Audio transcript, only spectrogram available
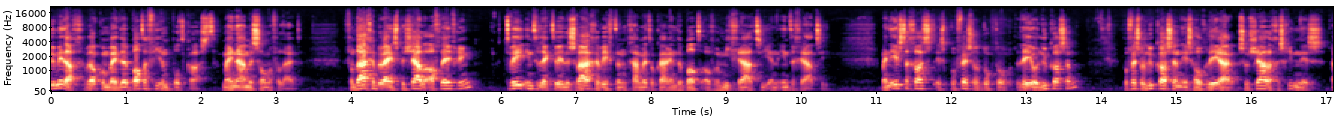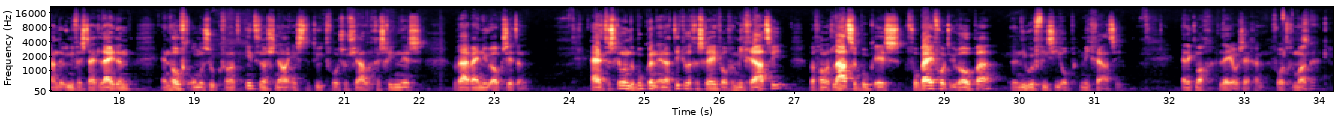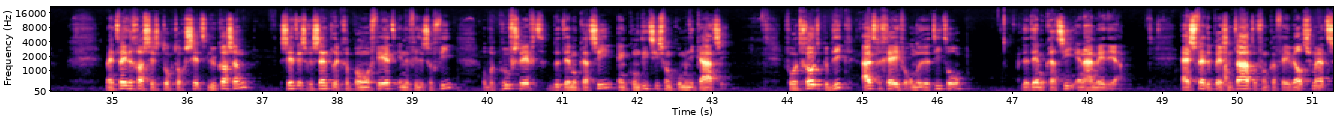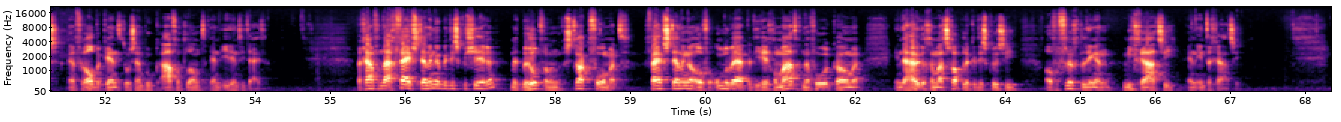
Goedemiddag, welkom bij de Batavierend podcast. Mijn naam is Sander Verluid. Vandaag hebben wij een speciale aflevering. Twee intellectuele zwaargewichten gaan met elkaar in debat over migratie en integratie. Mijn eerste gast is professor Dr. Leo Lucassen. Professor Lucassen is hoogleraar sociale geschiedenis aan de Universiteit Leiden en hoofdonderzoek van het Internationaal Instituut voor Sociale Geschiedenis, waar wij nu ook zitten. Hij heeft verschillende boeken en artikelen geschreven over migratie, waarvan het laatste boek is Voorbij voor het Europa, een nieuwe visie op migratie. En ik mag Leo zeggen, voor het gemak. Mijn tweede gast is Dr. Sid Lucassen. Sid is recentelijk gepromoveerd in de filosofie op het proefschrift De Democratie en Condities van Communicatie. Voor het grote publiek uitgegeven onder de titel De Democratie en haar media. Hij is verder presentator van Café Weltschmerz en vooral bekend door zijn boek Avondland en Identiteit. We gaan vandaag vijf stellingen bediscussiëren met behulp van een strak format. Vijf stellingen over onderwerpen die regelmatig naar voren komen in de huidige maatschappelijke discussie over vluchtelingen, migratie en integratie.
